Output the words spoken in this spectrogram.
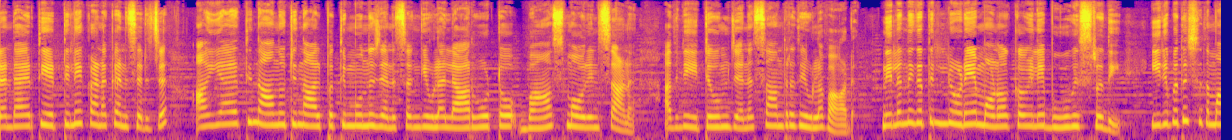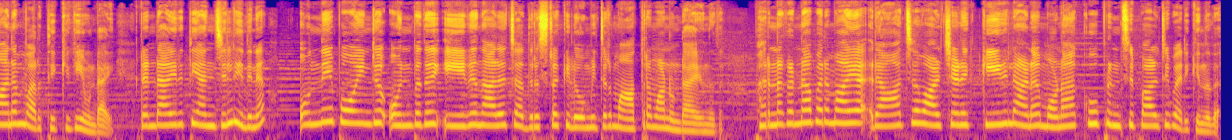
രണ്ടായിരത്തി എട്ടിലെ കണക്കനുസരിച്ച് അയ്യായിരത്തി നാനൂറ്റി നാൽപ്പത്തി മൂന്ന് ജനസംഖ്യയുള്ള ലാർവോട്ടോ ബാസ് മൗലിൻസ് ആണ് അതിന്റെ ഏറ്റവും ജനസാന്ദ്രതയുള്ള വാർഡ്. നിലനികത്തിലൂടെ മൊണോക്കോയിലെ ഭൂവിസ്തൃതി ഇരുപത് ശതമാനം വർദ്ധിക്കുകയുണ്ടായി. രണ്ടായിരത്തി അഞ്ചിൽ ഇതിന് ഒന്നേ പോയിന്റ് ഒൻപത് ഏഴ് നാല് ചതുരശ്ര കിലോമീറ്റർ മാത്രമാണ് ഉണ്ടായിരുന്നത്. ഭരണഘടനാപരമായ രാജവാഴ്ചയുടെ കീഴിലാണ് മൊണാക്കോ പ്രിൻസിപ്പാലിറ്റി ഭരിക്കുന്നത്.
